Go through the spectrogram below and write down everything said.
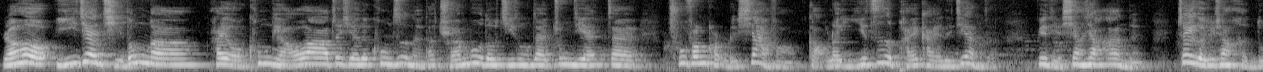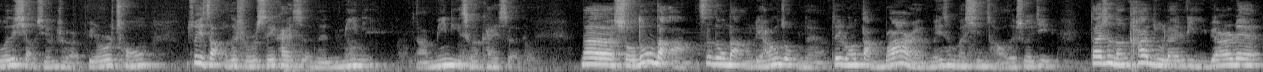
然后一键启动啊，还有空调啊这些的控制呢，它全部都集中在中间，在出风口的下方搞了一字排开的键子，并且向下按的。这个就像很多的小型车，比如从最早的时候谁开始的？mini 啊，mini 车开始的。那手动挡、自动挡两种的这种挡把啊，没什么新潮的设计，但是能看出来里边的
